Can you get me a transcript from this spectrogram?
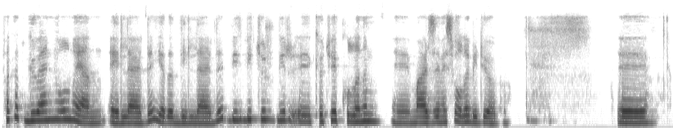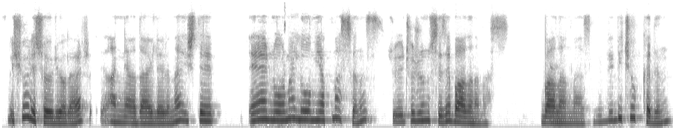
Fakat güvenli olmayan ellerde ya da dillerde bir, bir tür bir e, kötüye kullanım e, malzemesi olabiliyor bu. E, şöyle söylüyorlar anne adaylarına işte eğer normal doğum yapmazsanız çocuğunuz size bağlanamaz. Bağlanmaz. Evet. Birçok kadın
